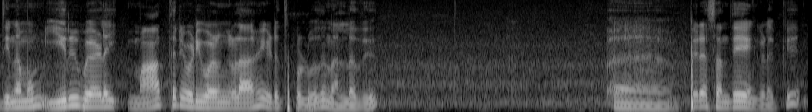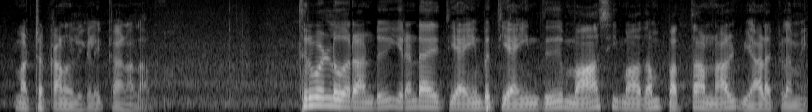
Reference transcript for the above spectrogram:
தினமும் இருவேளை மாத்திரை வடிவங்களாக எடுத்துக்கொள்வது நல்லது. பிற சந்தேகங்களுக்கு மற்ற காணொளிகளை காணலாம். திருவள்ளுவர் ஆண்டு இரண்டாயிரத்தி ஐம்பத்தி ஐந்து மாசி மாதம் பத்தாம் நாள் வியாழக்கிழமை.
